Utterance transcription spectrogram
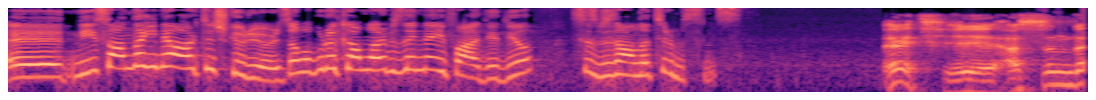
Ee, Nisan'da yine artış görüyoruz ama bu rakamlar bize ne ifade ediyor? Siz bize anlatır mısınız? Evet, e, aslında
